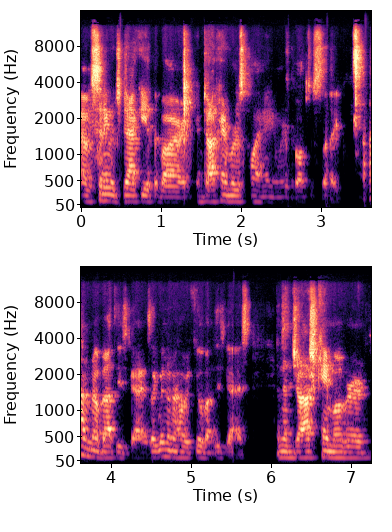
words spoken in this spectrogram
I was sitting with Jackie at the bar, and Doc Hammer was playing, and we were both just like, I don't know about these guys. Like we don't know how we feel about these guys. And then Josh came over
